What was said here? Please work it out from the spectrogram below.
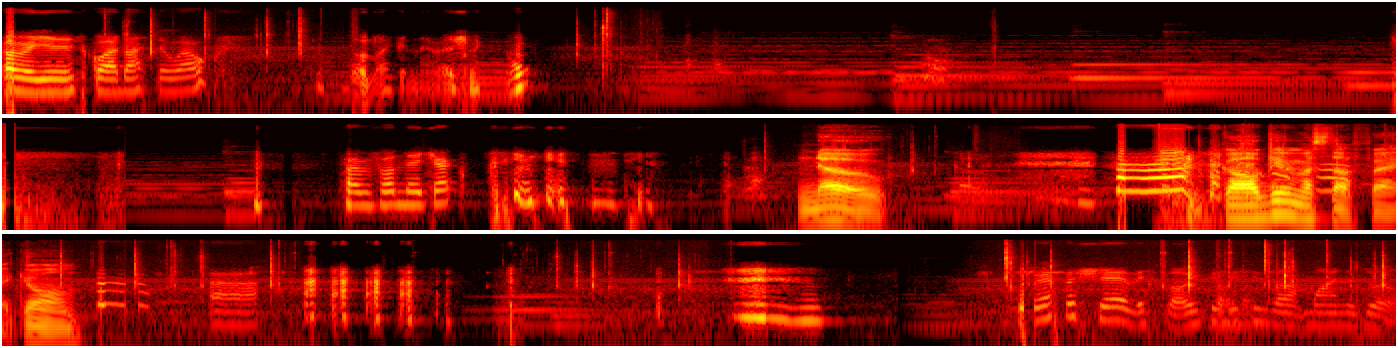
Oh yeah, it's quite nice as well. Don't like it now actually. Oh. Having fun there, Jack. No. Go, give me my stuff back. Go on. Ah. we have to share this though, because this is like mine as well.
